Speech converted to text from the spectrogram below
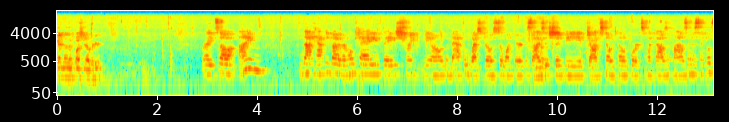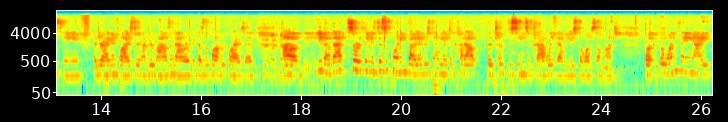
Got another question over here. Right, so I'm not happy about it. I'm okay if they shrink, you know, the map of Westeros to one third the size it should be. If Jon Snow teleports 1,000 miles in a single scene, a dragon flies 300 miles an hour because the plot requires it. Um, you know, that sort of thing is disappointing, but I understand we have to cut out the, the scenes of traveling that we used to love so much. But the one thing I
